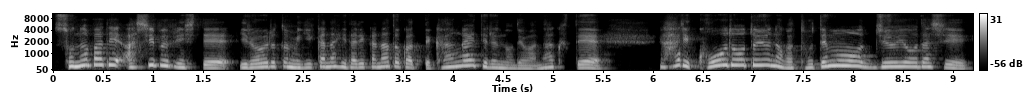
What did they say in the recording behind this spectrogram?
その場で足踏みしていろいろと右かな左かなとかって考えてるのではなくてやはり行動というのがとても重要だし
